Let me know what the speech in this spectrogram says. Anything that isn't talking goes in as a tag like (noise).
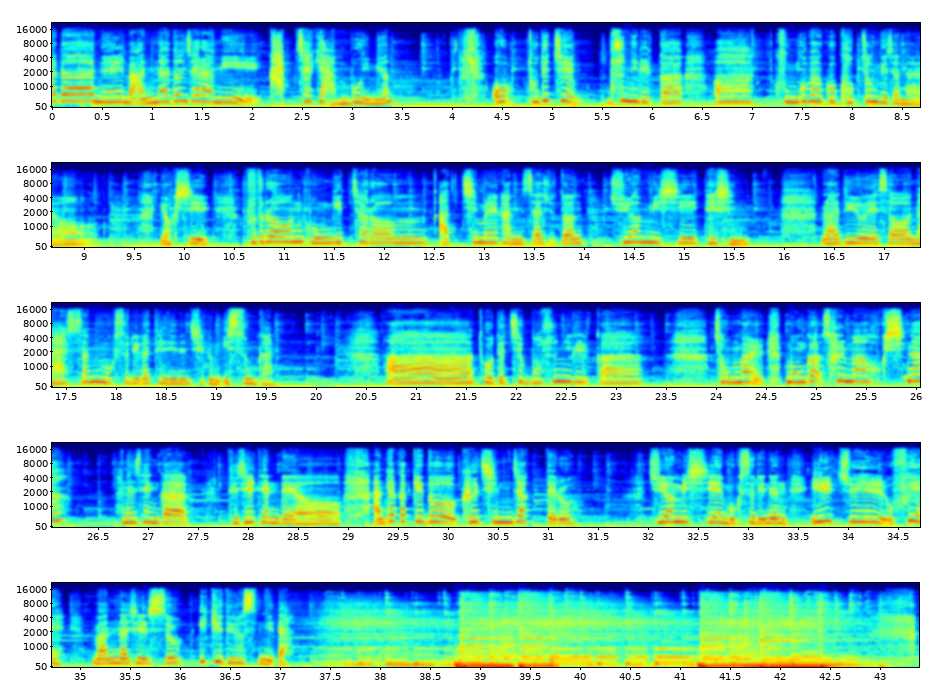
아침마다 늘 만나던 사람이 갑자기 안 보이면? 어, 도대체 무슨 일일까? 아, 궁금하고 걱정되잖아요. 역시 부드러운 공기처럼 아침을 감싸주던 주현미 씨 대신 라디오에서 낯선 목소리가 들리는 지금 이 순간. 아, 도대체 무슨 일일까? 정말 뭔가 설마 혹시나? 하는 생각 드실 텐데요. 안타깝게도 그 짐작대로 주현미 씨의 목소리는 일주일 후에 만나실 수 있게 되었습니다.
